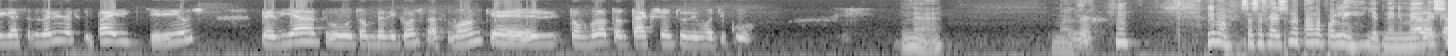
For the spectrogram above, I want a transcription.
Η γαστρεντερίδα χτυπάει κυρίως παιδιά του, των παιδικών σταθμών και των πρώτων τάξεων του δημοτικού. Ναι. Μάλιστα. Ναι. Λοιπόν, σας ευχαριστούμε πάρα πολύ για την ενημέρωση,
